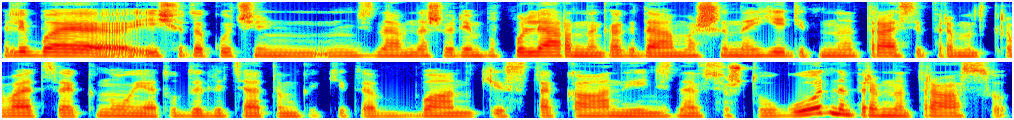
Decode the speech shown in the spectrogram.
либо еще так очень, не знаю, в наше время популярно, когда машина едет на трассе, прям открывается окно, и оттуда летят там какие-то банки, стаканы, я не знаю, все что угодно прям на трассу.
